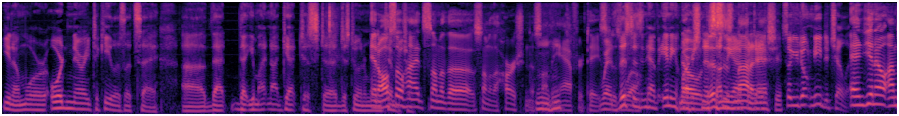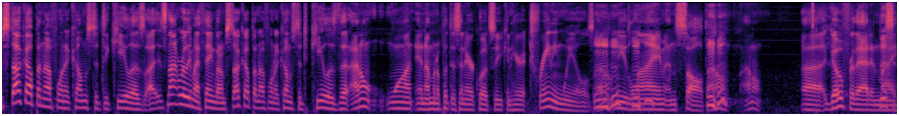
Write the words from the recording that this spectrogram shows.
you know more ordinary tequilas, let's say uh, that that you might not get just uh, just doing them. It also hides some of the some of the harshness on the aftertaste. Whereas as this well. doesn't have any harshness. No, this on the is not an aftertaste, issue. so you don't need to chill it. And you know, I'm stuck up enough when it comes to tequilas. Uh, It's not really my thing, but I'm stuck up enough when it comes to tequilas that I don't want. And I'm going to put this in air quotes so you can hear it. Training wheels. I Mm-hmm, don't need lime and salt. I don't. I don't uh, go for that in my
